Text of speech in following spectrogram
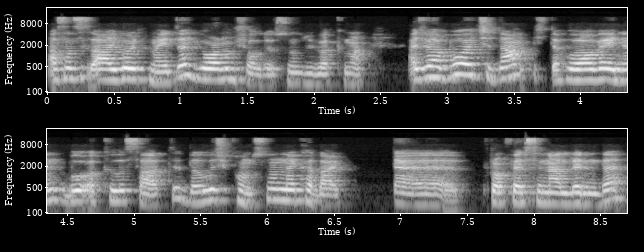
aslında siz algoritmayı da yormuş oluyorsunuz bir bakıma. Acaba bu açıdan işte Huawei'nin bu akıllı saati dalış konusunda ne kadar e, profesyonellerin de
